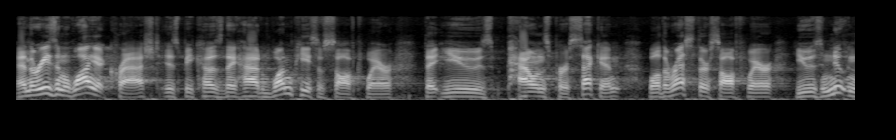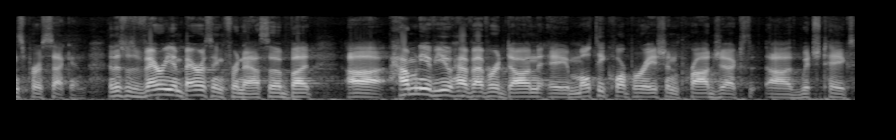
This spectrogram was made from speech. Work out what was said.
And the reason why it crashed is because they had one piece of software that used pounds per second, while the rest of their software used newtons per second. And this was very embarrassing for NASA, but uh, how many of you have ever done a multi-corporation project uh, which takes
